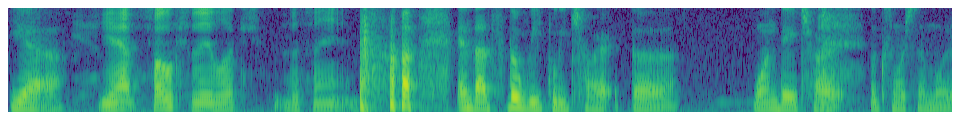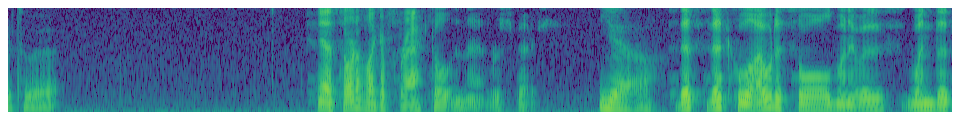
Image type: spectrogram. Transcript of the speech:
Yeah. yeah, folks. They look the same. and that's the weekly chart. The one day chart looks more similar to it. Yeah, it's sort of like a fractal in that respect. Yeah. That's that's cool. I would have sold when it was when the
